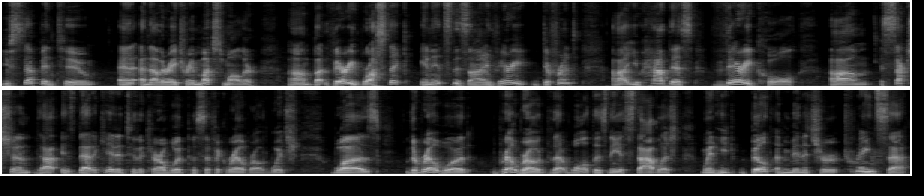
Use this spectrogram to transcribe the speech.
You step into another atrium, much smaller, um, but very rustic in its design, very different. Uh, you have this very cool um, section that is dedicated to the Carolwood Pacific Railroad, which was the railroad railroad that Walt Disney established when he built a miniature train set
